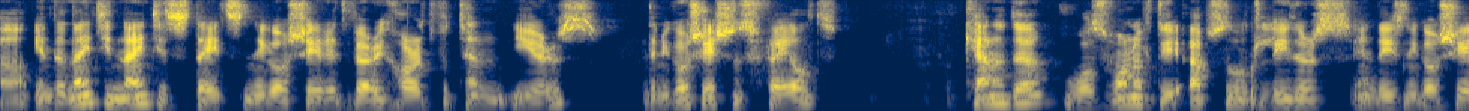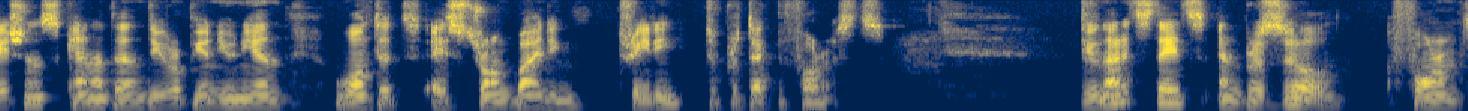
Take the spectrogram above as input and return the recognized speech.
Uh, in the 1990s, states negotiated very hard for 10 years. The negotiations failed. Canada was one of the absolute leaders in these negotiations. Canada and the European Union wanted a strong binding treaty to protect the forests. The United States and Brazil formed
